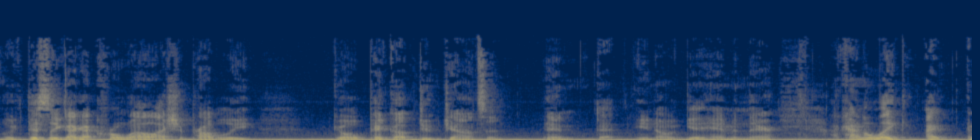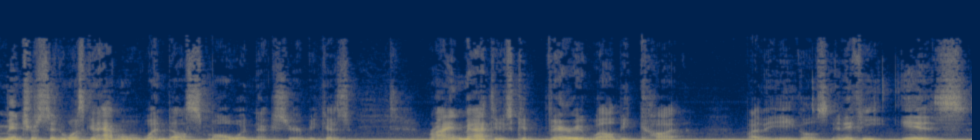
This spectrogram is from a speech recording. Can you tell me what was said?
like this league, I got Crowell. I should probably go pick up Duke Johnson and that you know get him in there. I kind of like. I, I'm interested in what's going to happen with Wendell Smallwood next year because Ryan Mathews could very well be cut by the Eagles, and if he is,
